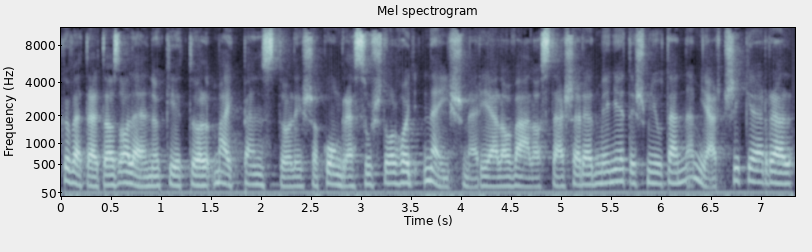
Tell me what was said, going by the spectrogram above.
követelte az alelnökétől, Mike Pence-től és a kongresszustól, hogy ne ismerje el a választás eredményét, és miután nem járt sikerrel,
